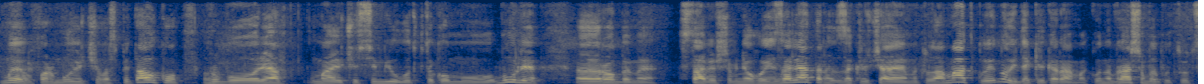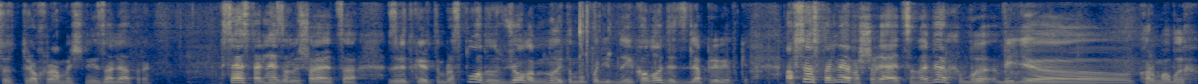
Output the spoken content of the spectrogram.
Ми формуючи воспиталку, грубо говоря, маючи сім'ю от в такому вулі, е, робимо, ставивши в нього ізолятор, заключаємо туди матку, ну і декілька рамок. В нашому випадку це трьохрамочні ізолятори. Все остальне залишається з відкритим розплодом, з бджолами, ну і тому подібне, і колодязь для прививки. А все остальне розширяється наверх в віді е, кормових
